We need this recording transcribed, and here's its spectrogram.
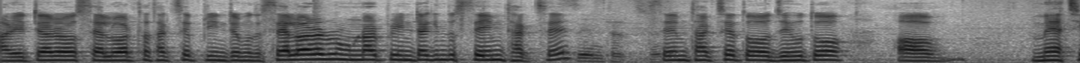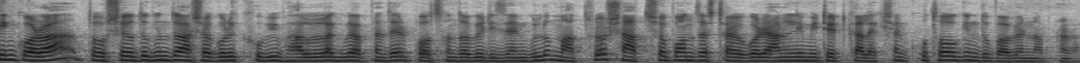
আর এটারও সালোয়ারটা থাকছে প্রিন্টের মধ্যে। সালোয়ার আর ওনার প্রিন্টটা কিন্তু সেম থাকছে। সেম থাকছে। তো যেহেতু ম্যাচিং করা তো সেহেতু কিন্তু আশা করি খুবই ভালো লাগবে আপনাদের পছন্দ হবে ডিজাইনগুলো। মাত্র সাতশো পঞ্চাশ টাকা করে আনলিমিটেড কালেকশন কোথাও কিন্তু পাবেন আপনারা।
